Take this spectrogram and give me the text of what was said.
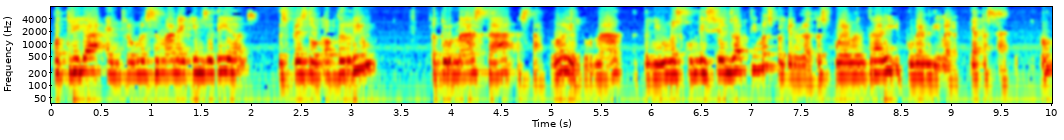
pot trigar entre una setmana i 15 dies, després del cop de riu, a tornar a estar estable i a tornar a tenir unes condicions òptimes perquè nosaltres puguem entrar-hi i puguem dir, veure, ja ha passat no?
